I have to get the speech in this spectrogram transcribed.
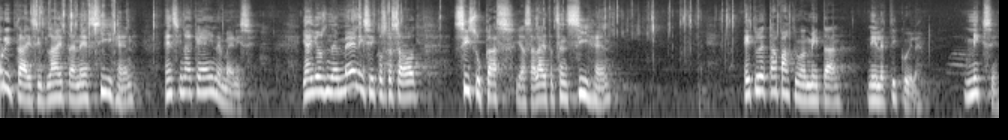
yritäisit laittaa ne siihen, ensinnäkin ei ne menisi. Ja jos ne menisi, koska sä oot sisukas ja sä laitat sen siihen, ei tule tapahtumaan mitään niille tikuille. Miksi?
